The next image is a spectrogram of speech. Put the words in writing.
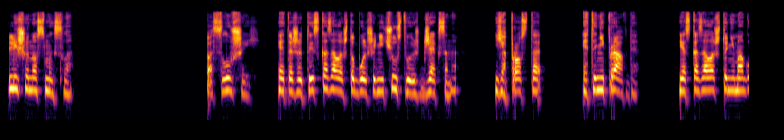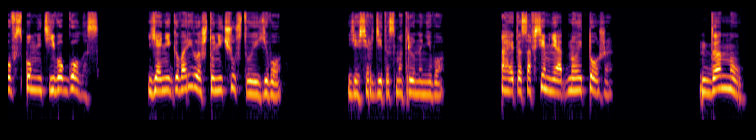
лишено смысла. «Послушай, это же ты сказала, что больше не чувствуешь Джексона. Я просто это неправда. Я сказала, что не могу вспомнить его голос. Я не говорила, что не чувствую его. Я сердито смотрю на него. А это совсем не одно и то же. «Да ну!»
